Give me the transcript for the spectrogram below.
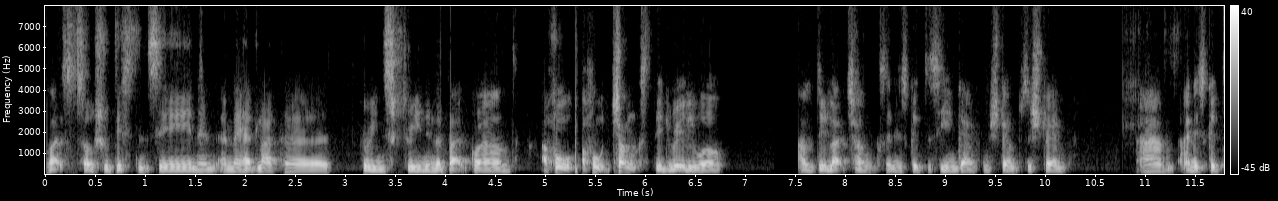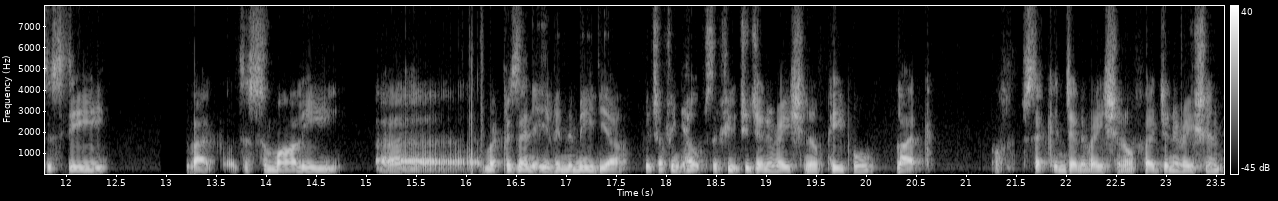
like social distancing, and, and they had like a green screen in the background. I thought I thought Chunkz did really well. I do like Chunkz, and it's good to see him going from strength to strength. Um, and it's good to see like the Somali uh, representative in the media, which I think helps the future generation of people, like of second generation or third generation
